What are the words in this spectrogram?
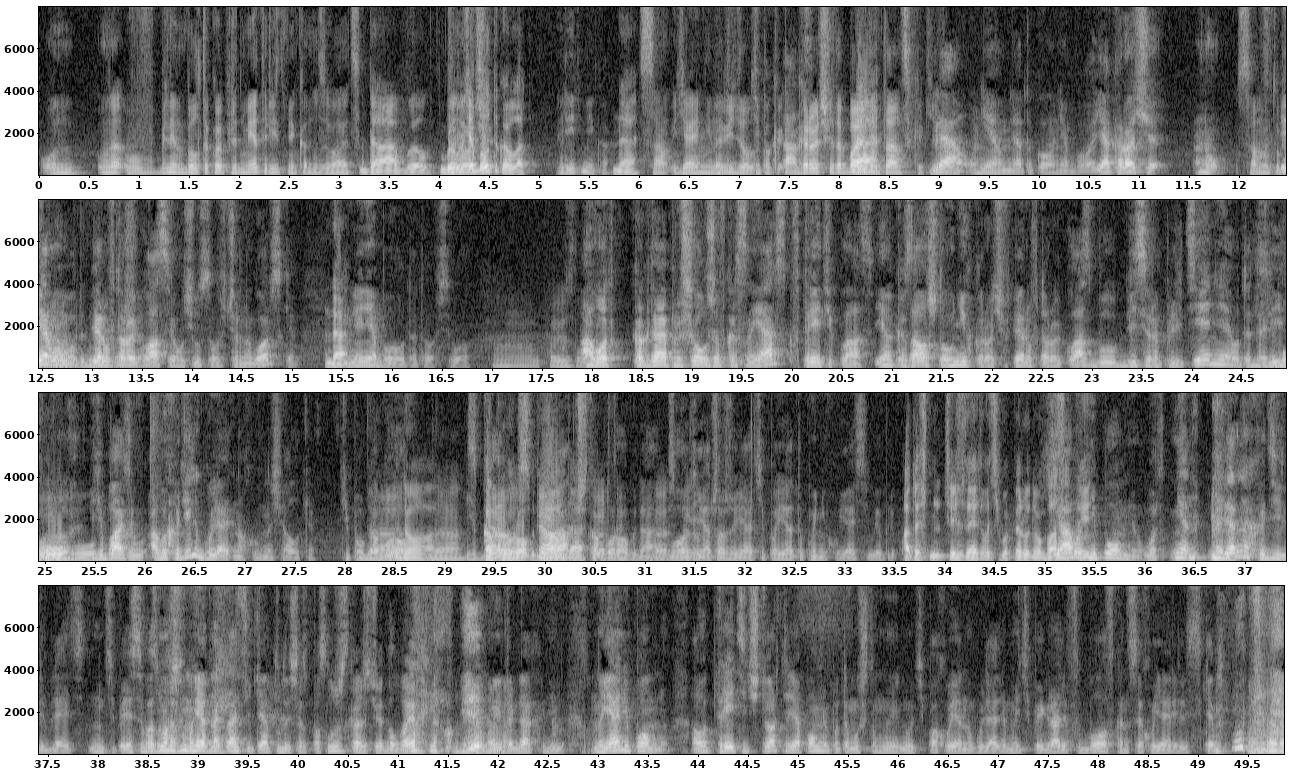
он... в- Блин, был такой предмет, ритмика называется. Да, был. был. У тебя Короче, был такой, Влад? Ритмика? Да. Сам, я ненавидел. типа К- танцы. Короче, это бальные Да. танцы какие-то. Бля, у- не, у меня такого не было. Я, короче, ну, Самый в тупой первом, предмет первый, второй вообще. класс я учился в Черногорске. Да. У меня не было вот этого всего. М, Повезло. А вот когда я пришел уже в Красноярск, в третий класс, и оказалось, что у них, короче, в первый, второй класс был бисероплетение, вот это ритмика. Ебать, а вы ходили гулять нахуй в началке? Типа, Да, как урок? Да. Да. Ебать, Как урок, да, да. Как урок, да. Да, вот, я тоже, я типа, я такой, нихуя себе прикольно. А то есть ну, ты из-за этого, типа, первые два класса Я ты... вот не помню. Вот, нет, наверное, ходили, блядь. Ну, типа, если, возможно, мои одноклассники оттуда сейчас послушают, скажут, что я долбоёб, нахуй. Мы и тогда ходили. Но я не помню. А вот третий, четвертый я помню, потому что мы, ну, типа, охуенно гуляли. Мы, типа, играли в футбол, а в конце хуярились с кем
